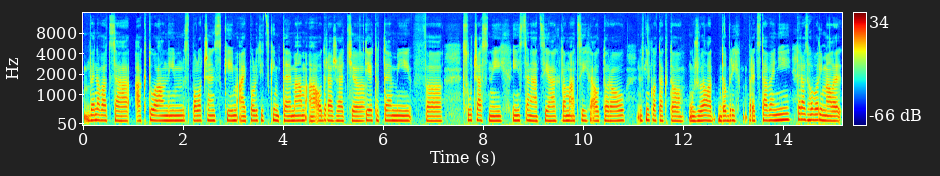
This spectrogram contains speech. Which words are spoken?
venovať sa aktuálnym spoločenským aj politickým témam a odrážať eh, tieto témy v súčasných inscenáciách domácich autorov. Vzniklo takto už veľa dobrých predstavení. Teraz hovorím ale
